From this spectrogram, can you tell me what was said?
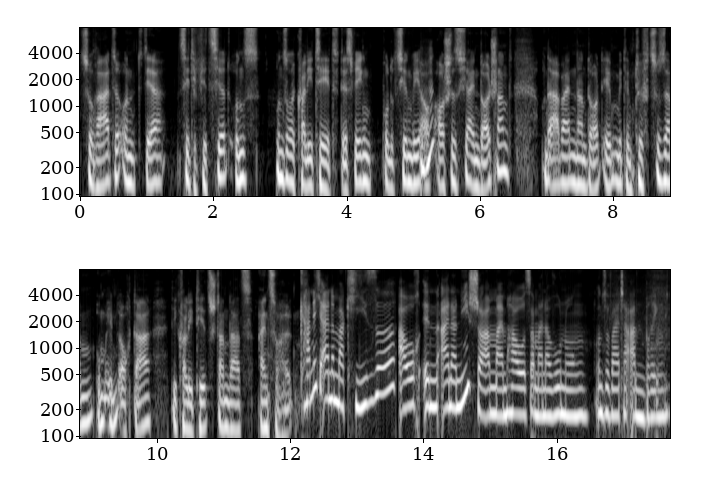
zu Rate und der zertifiziert uns unsere Qualität. Deswegen produzieren wir mhm. auch ausschließlich in Deutschland und arbeiten dann dort eben mit dem TÜV zusammen, um eben auch da die Qualitätsstandards einzuhalten. Kann ich eine Markise auch in einer Nische an meinem Haus, an meiner Wohnung und so weiter anbringen?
